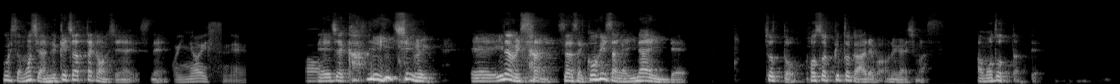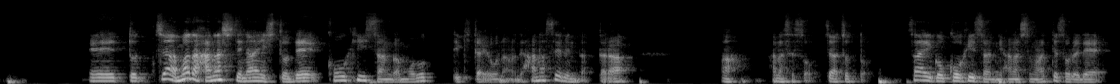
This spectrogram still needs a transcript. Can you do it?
コーヒーさんもしか抜けちゃったかもしれないですね。いないっすね。あえーじゃあカフェインチーム、えー稲見さん、すみません、コーヒーさんがいないんで、ちょっと補足とかあればお願いします。あ、戻ったって。えーっと、じゃあまだ話してない人で、コーヒーさんが戻ってきたようなので、話せるんだったら、あ、話せそう。じゃあちょっと、最後コーヒーさんに話してもらって、それで、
